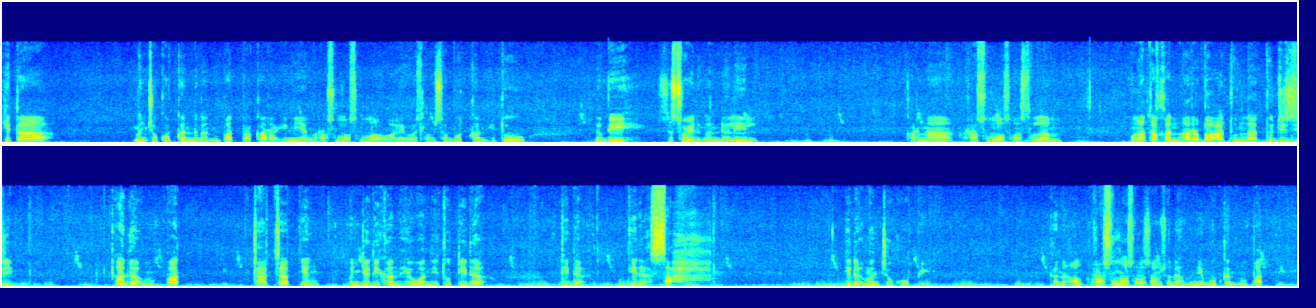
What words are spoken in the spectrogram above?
kita mencukupkan dengan empat perkara ini yang Rasulullah SAW sebutkan itu lebih sesuai dengan dalil. Karena Rasulullah SAW mengatakan arbaatun la tujzi. Ada empat cacat yang menjadikan hewan itu tidak tidak tidak sah tidak mencukupi. Karena Rasulullah SAW sudah menyebutkan empat ini.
